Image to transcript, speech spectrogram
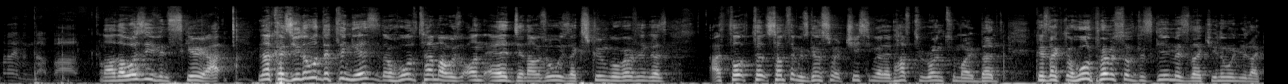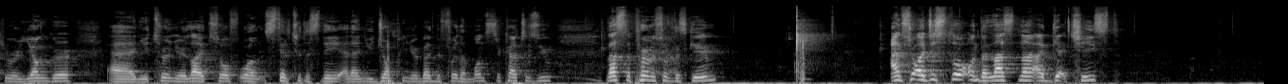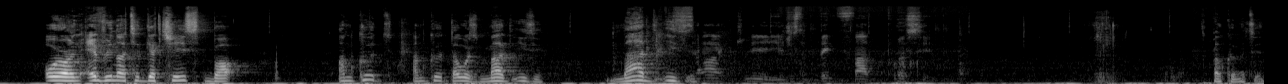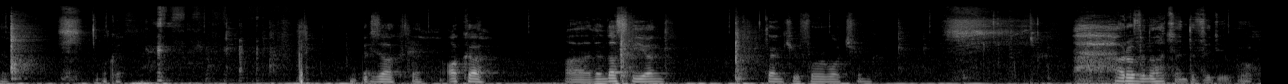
Not even that bad. Come No, that wasn't even scary. I, no, cause you know what the thing is. The whole time I was on edge and I was always like screaming over everything because I thought th- something was gonna start chasing me and I'd have to run to my bed. Cause like the whole purpose of this game is like you know when you're like you were younger and you turn your lights off. Well, still to this day, and then you jump in your bed before the monster catches you. That's the premise of this game. And so I just thought on the last night I'd get chased, or on every night I'd get chased, but I'm good. I'm good. That was mad easy. Mad easy. Exactly. You're just a big fat pussy. Okay, see now. Okay. exactly. Okay. Uh, then that's the end. Thank you for watching. I don't even know how to end the video, bro.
